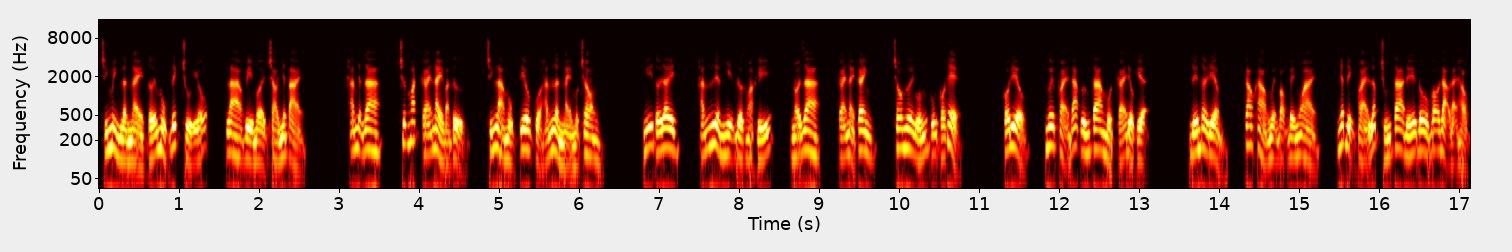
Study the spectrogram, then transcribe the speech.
chính mình lần này tới mục đích chủ yếu là vì mời chào nhân tài. Hắn nhận ra, trước mắt cái này bản tử chính là mục tiêu của hắn lần này một trong nghĩ tới đây, hắn liền nhịn được hỏa khí, nói ra, cái này canh, cho ngươi uống cũng có thể. Có điều, ngươi phải đáp ứng ta một cái điều kiện. Đến thời điểm, cao khảo nguyện vọng bên ngoài, nhất định phải lấp chúng ta đế đô võ đạo đại học.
